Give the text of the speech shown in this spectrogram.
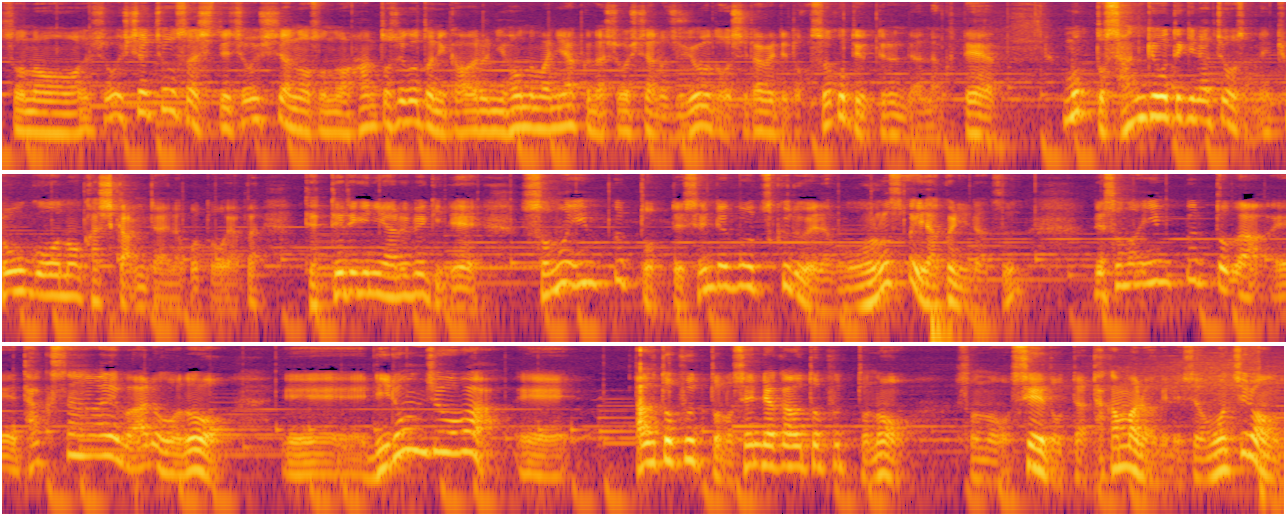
その消費者調査して消費者のその半年ごとに変わる日本のマニアックな消費者の需要度を調べてとかそういうこと言ってるんではなくてもっと産業的な調査ね競合の可視化みたいなことをやっぱり徹底的にやるべきでそのインプットって戦略を作る上ではものすごい役に立つ。でそのインプットが、えー、たくさんあればあるほど、えー、理論上は、えーアウトプットの戦略アウトプットのその精度って高まるわけですよ。もちろん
